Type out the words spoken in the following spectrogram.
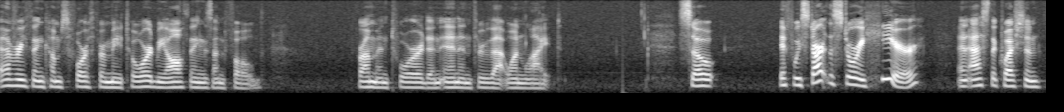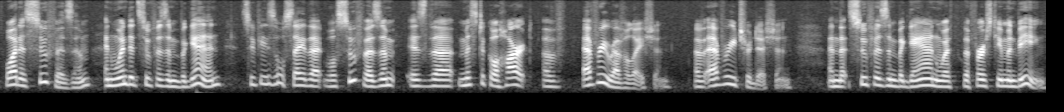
Everything comes forth from me. Toward me, all things unfold. From and toward and in and through that one light. So, if we start the story here and ask the question, what is Sufism and when did Sufism begin? Sufis will say that, well, Sufism is the mystical heart of every revelation, of every tradition and that Sufism began with the first human being,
